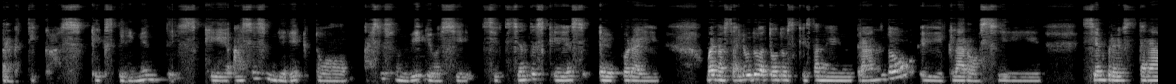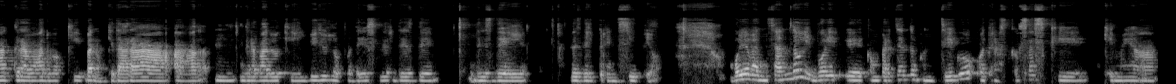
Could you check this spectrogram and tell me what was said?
practicas, que experimentes, que haces un directo, haces un vídeo, si, si sientes que es eh, por ahí. Bueno, saludo a todos que están entrando y claro, si siempre estará grabado aquí, bueno, quedará ah, mm, grabado aquí el vídeo, lo podéis ver desde, desde desde el principio. Voy avanzando y voy eh, compartiendo contigo otras cosas que, me ha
